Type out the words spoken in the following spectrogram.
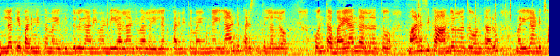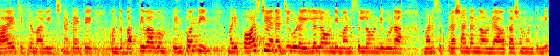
ఇళ్ళకే పరిమితమై వృద్ధులు కానివ్వండి అలాంటి వాళ్ళు ఇళ్ళకి పరిమితమై ఉన్న ఇలాంటి పరిస్థితులలో కొంత భయాందోళనతో మానసిక ఆందోళనతో ఉంటారు. మరి ఇలాంటి ఛాయాచిత్రం అవి ఇచ్చినట్టయితే కొంత భక్తిభావం పెంపొంది. మరి పాజిటివ్ ఎనర్జీ కూడా ఇళ్ళలో ఉండి మనసుల్లో ఉండి కూడా మనసుకు ప్రశాంతంగా ఉండే అవకాశం ఉంటుంది.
